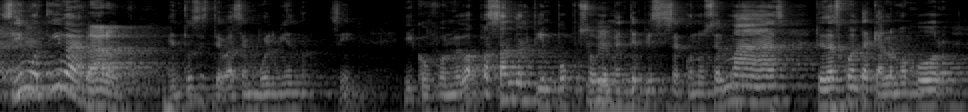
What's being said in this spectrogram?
Sí motiva. Claro. Entonces te vas envolviendo, ¿sí? Y conforme va pasando el tiempo, pues obviamente empiezas a conocer más, te das cuenta que a lo mejor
